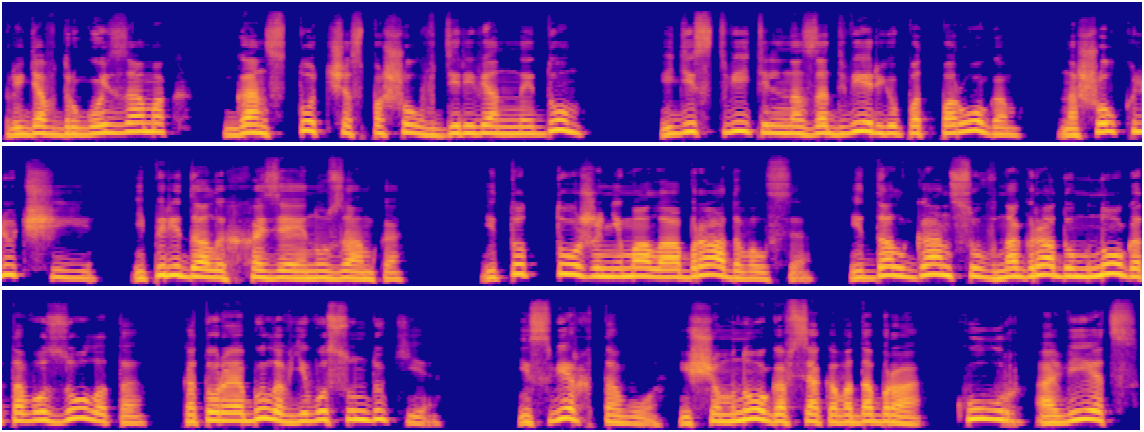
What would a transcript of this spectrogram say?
Придя в другой замок, Ганс тотчас пошел в деревянный дом и действительно за дверью под порогом нашел ключи и передал их хозяину замка. И тот тоже немало обрадовался и дал Гансу в награду много того золота, которое было в его сундуке. И сверх того еще много всякого добра — кур, овец,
